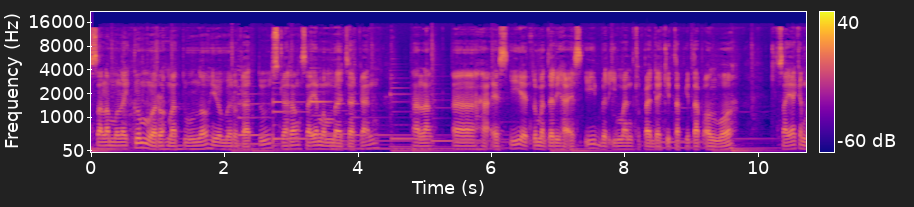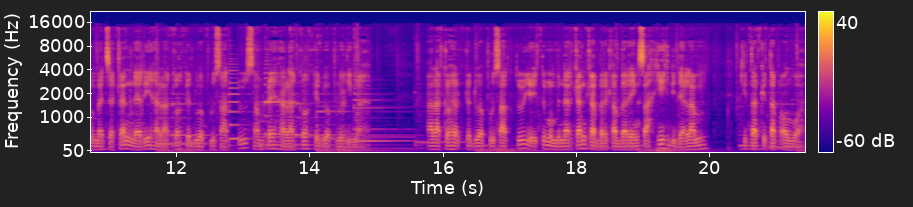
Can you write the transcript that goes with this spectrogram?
Assalamualaikum warahmatullahi wabarakatuh. Sekarang saya membacakan halak uh, eh, HSI yaitu materi HSI beriman kepada kitab-kitab Allah. Saya akan membacakan dari halakoh ke-21 sampai halakoh ke-25. Halakoh ke-21 yaitu membenarkan kabar-kabar yang sahih di dalam kitab-kitab Allah.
